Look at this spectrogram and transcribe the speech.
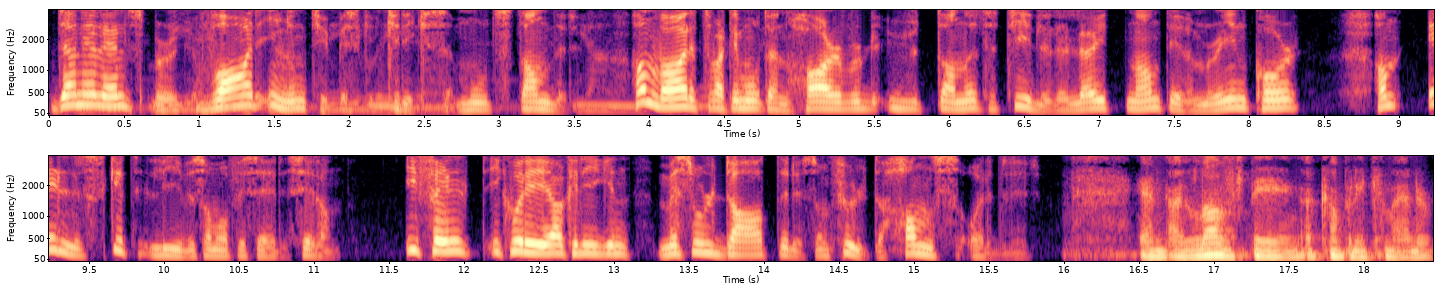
Daniel Ellsberg var ingen typisk krigsmotstander. Han var tvert imot en Harvard-utdannet tidligere løytnant i The Marine Corps. Han elsket livet som offiser, sier han. I felt i Koreakrigen med soldater som fulgte hans ordrer. And I loved being a company commander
